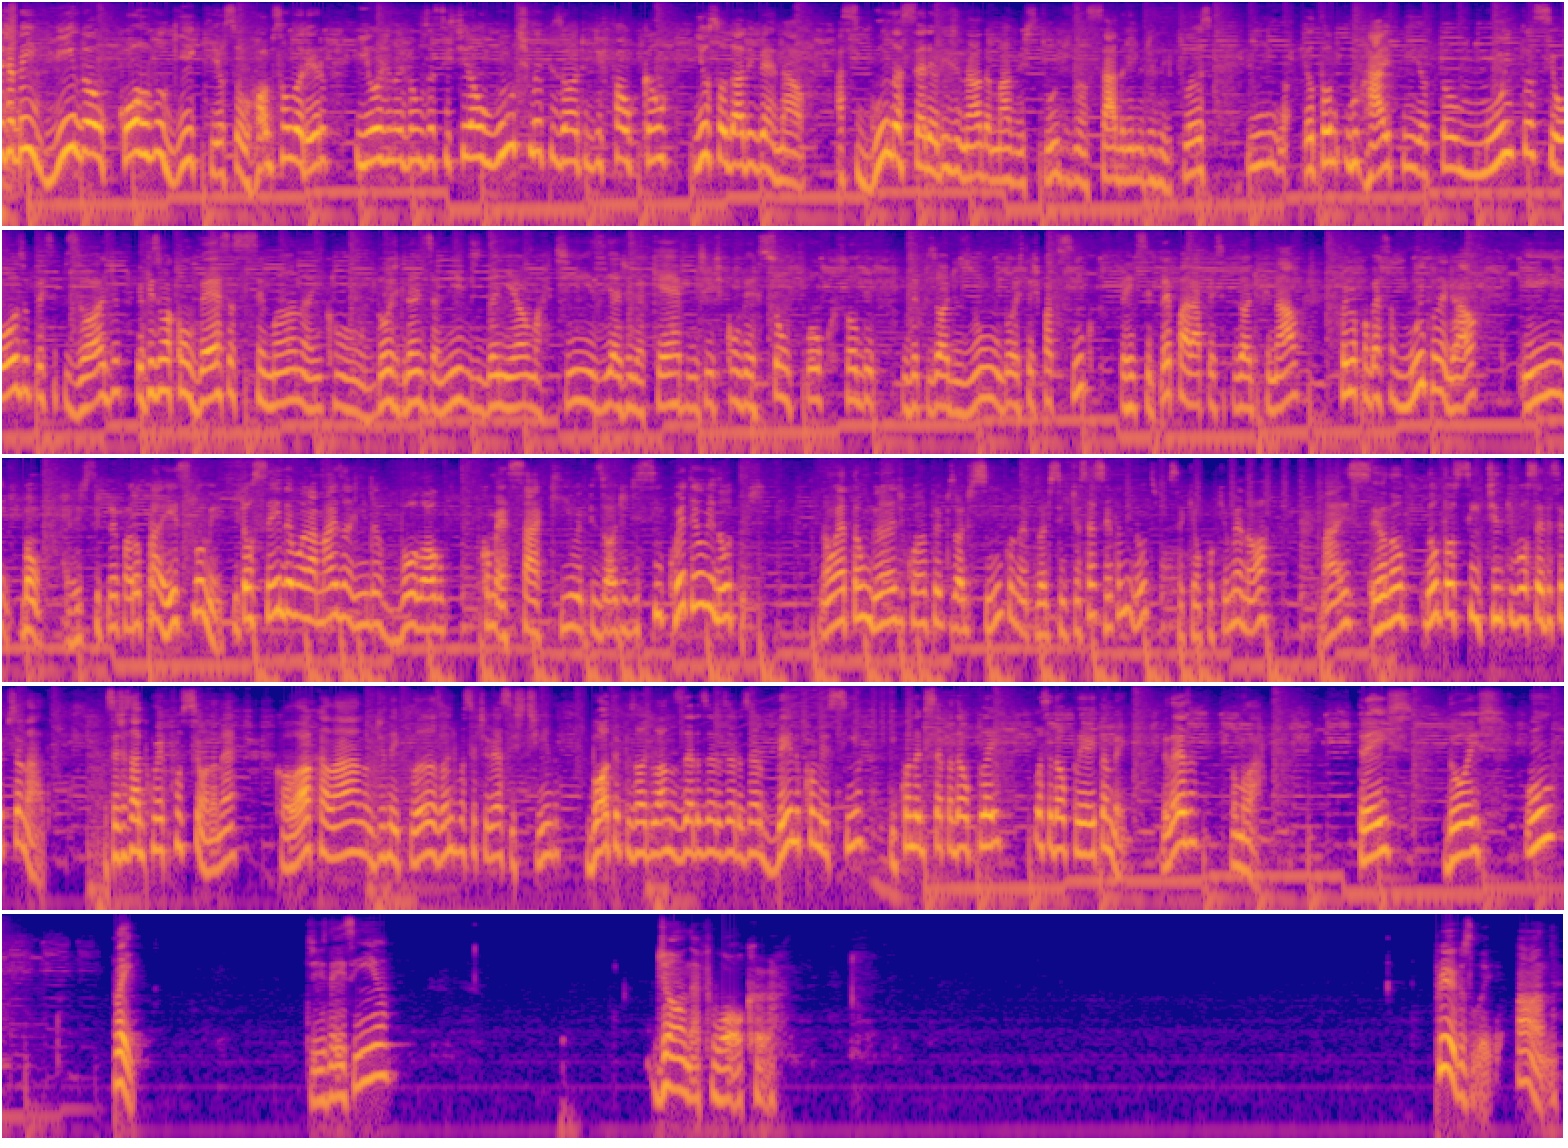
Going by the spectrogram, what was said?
Seja bem-vindo ao Corvo Geek. Eu sou Robson Loureiro e hoje nós vamos assistir ao último episódio de Falcão e o Soldado Invernal, a segunda série original da Marvel Studios, lançada ali no Disney Plus. E eu tô no hype, eu tô muito ansioso para esse episódio. Eu fiz uma conversa essa semana aí com dois grandes amigos, o Daniel Martins e a Julia Kerb. A gente conversou um pouco sobre os episódios 1, 2, 3, 4, 5, pra gente se preparar para esse episódio final. Foi uma conversa muito legal. E, bom, a gente se preparou para esse momento. Então, sem demorar mais ainda, vou logo começar aqui o episódio de 51 minutos. Não é tão grande quanto o episódio 5, né? O episódio 5 tinha 60 minutos, esse aqui é um pouquinho menor, mas eu não, não tô sentindo que vou ser decepcionado. Você já sabe como é que funciona, né? Coloca lá no Disney Plus, onde você estiver assistindo, bota o episódio lá no 0000 bem no comecinho e quando eu disser para dar o play, você dá o play aí também, beleza? Vamos lá. 3, 2, 1, play. Disneyzinho. John F. Walker. Previously on.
